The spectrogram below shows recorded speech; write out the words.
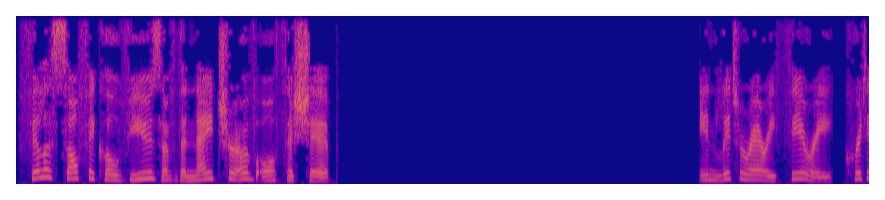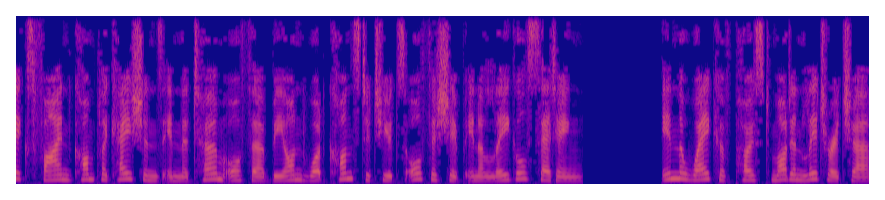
Philosophical views of the nature of authorship. In literary theory, critics find complications in the term author beyond what constitutes authorship in a legal setting. In the wake of postmodern literature,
